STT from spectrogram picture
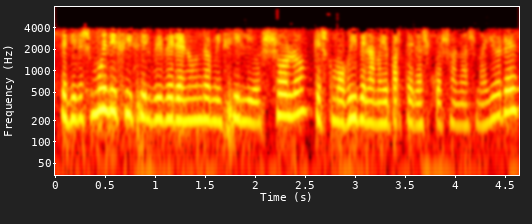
Es decir, es muy difícil vivir en un domicilio solo, que es como vive la mayor parte de las personas mayores,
